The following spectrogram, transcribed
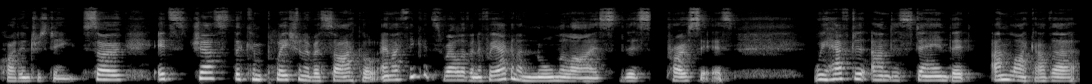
quite interesting. So it's just the completion of a cycle. And I think it's relevant if we are going to normalize this process we have to understand that unlike other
